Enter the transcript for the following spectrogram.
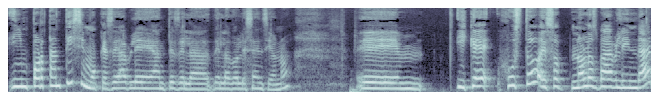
importantísimo que se hable antes de la, de la adolescencia, ¿no? Eh, y que justo eso no los va a blindar,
